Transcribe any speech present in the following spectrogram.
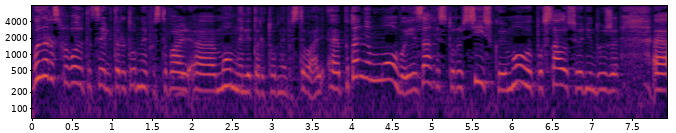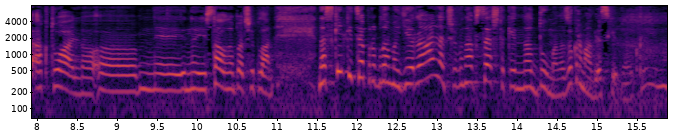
Ви зараз проводите цей літературний фестиваль, е, мовний літературний фестиваль. Е, Питання мови і захисту російської мови постало сьогодні дуже е, актуально е, е, і стало на перший план. Наскільки ця проблема є реальна, чи вона все ж таки надумана, зокрема для східної України?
